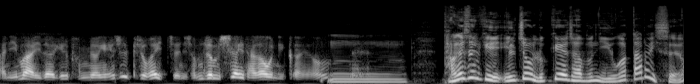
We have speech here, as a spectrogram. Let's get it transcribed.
아니면 아니다 이렇게 분명히 해줄 필요가 있죠. 점점 시간이 다가오니까요. 네. 음. 당에서 이렇게 일정을 늦게 잡은 이유가 따로 있어요?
